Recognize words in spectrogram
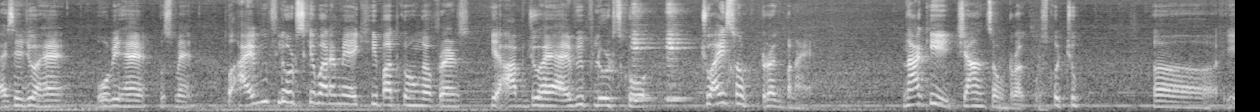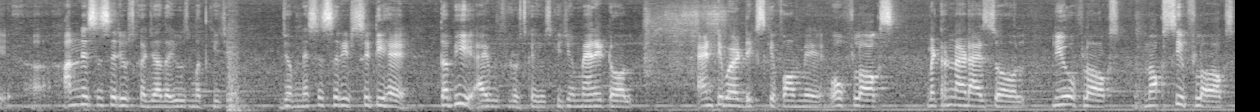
ऐसे जो हैं, वो भी हैं उसमें। तो आईवी फ्लूड्स के बारे में एक ही बात कहूँगा फ्रेंड्स कि आप जो है आईवी फ्लूड्स को चॉइस ऑफ़ ड्रग बनाएँ। ना कि चांस ऑफ़ ड्रग उसको चुप अननेसेसरी उसका ज़्यादा यूज़ मत कीजिए। जब नेसेसरी सिटी है, तभी आईवी फ्लूड्स का यूज़ कीजिए। मैनिटॉल एंटीबायोटिक्स के फॉर्म में oflox metronidazole levoflox moxiflox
